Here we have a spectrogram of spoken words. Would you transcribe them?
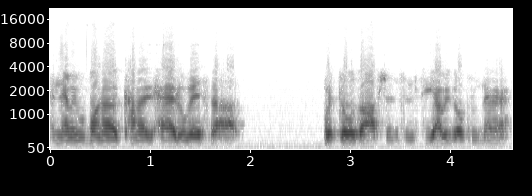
and then we want to kind of head with uh, with those options and see how we go from there.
